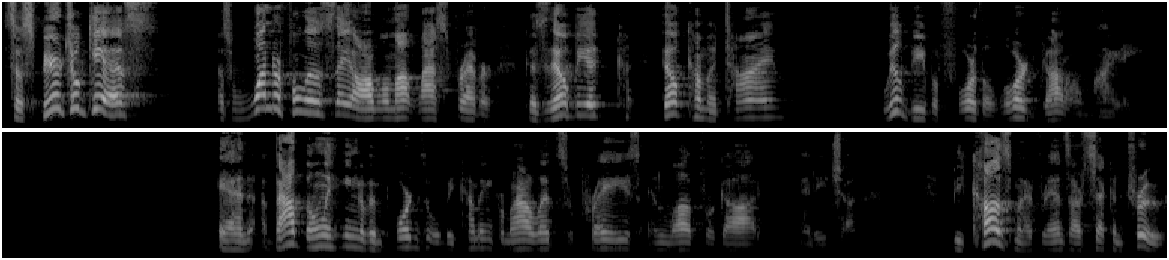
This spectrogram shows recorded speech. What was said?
So spiritual gifts, as wonderful as they are, will not last forever. Because there'll be a, there'll come a time we'll be before the Lord God Almighty. And about the only thing of importance that will be coming from our lips are praise and love for God and each other. Because, my friends, our second truth,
